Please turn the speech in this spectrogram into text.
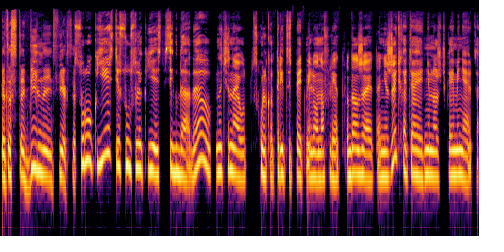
это стабильная инфекция. Сурок есть и суслик есть всегда, да? Начиная вот сколько, 35 миллионов лет продолжают они жить, хотя немножечко и меняются.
